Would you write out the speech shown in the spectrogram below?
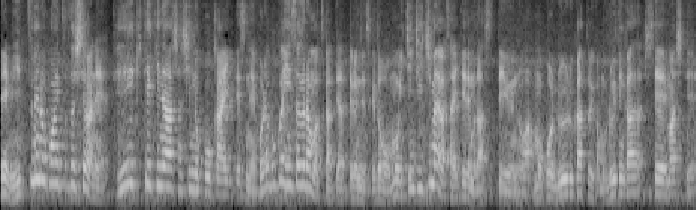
で3つ目のポイントとしてはね定期的な写真の公開ですねこれは僕はインスタグラムを使ってやってるんですけどもう1日1枚は最低でも出すっていうのはもうこれルール化というかもうルーティン化してまして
